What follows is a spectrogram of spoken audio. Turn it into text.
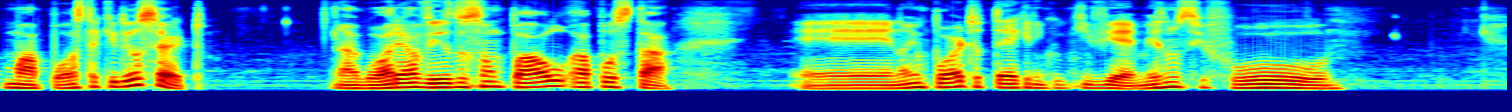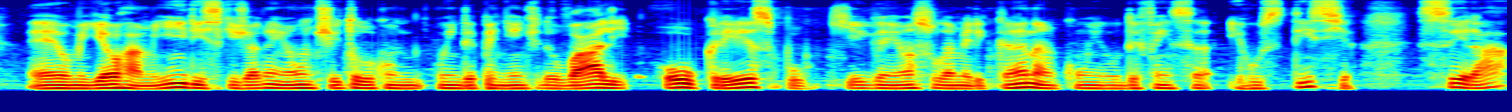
Uma aposta que deu certo. Agora é a vez do São Paulo apostar. É, não importa o técnico que vier, mesmo se for é, o Miguel Ramírez, que já ganhou um título com o Independiente do Vale, ou o Crespo, que ganhou a Sul-Americana com o Defensa e Justiça, será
